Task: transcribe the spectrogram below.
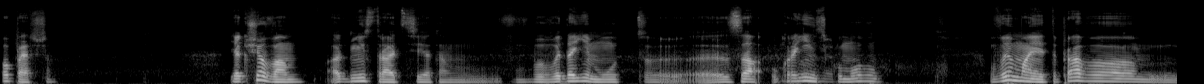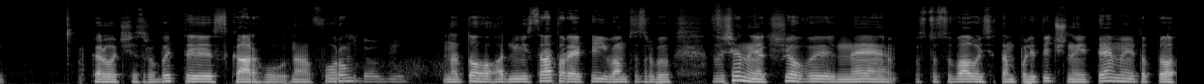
По-перше, якщо вам адміністрація там видає мут е, за українську мову, ви маєте право, коротше, зробити скаргу на форум. На того адміністратора, який вам це зробив. Звичайно, якщо ви не стосувалися там політичної теми, тобто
